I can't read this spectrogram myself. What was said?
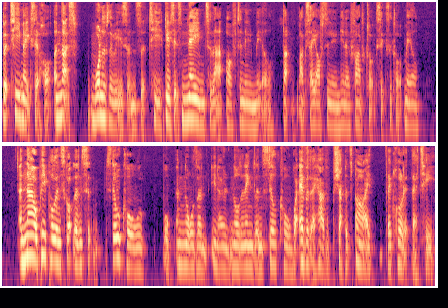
But tea makes it hot. And that's one of the reasons that tea gives its name to that afternoon meal. That, I'd say afternoon, you know, five o'clock, six o'clock meal. And now people in Scotland still call, or northern, you know, northern England still call whatever they have shepherd's pie, they call it their tea.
